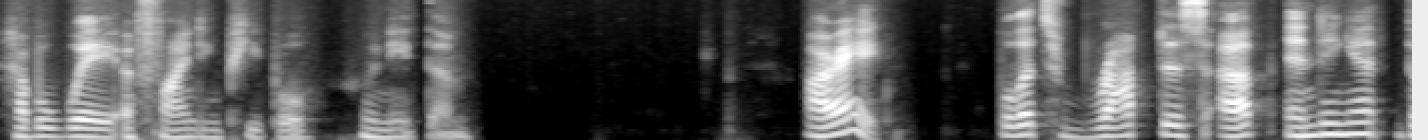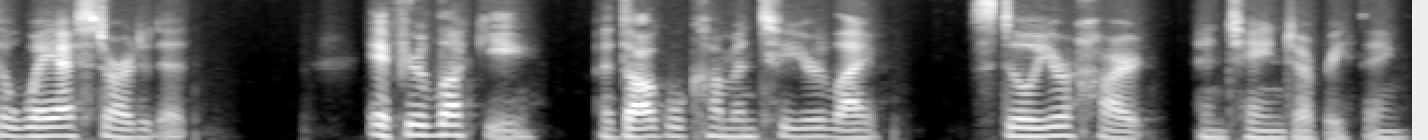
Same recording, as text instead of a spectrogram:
have a way of finding people who need them. All right. Well, let's wrap this up, ending it the way I started it. If you're lucky, a dog will come into your life, still your heart, and change everything.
